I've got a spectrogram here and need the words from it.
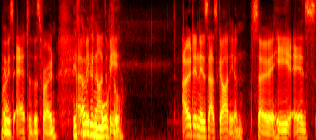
who is heir to the throne. Is Um, Odin can either be- immortal? Odin is Asgardian, so he is.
